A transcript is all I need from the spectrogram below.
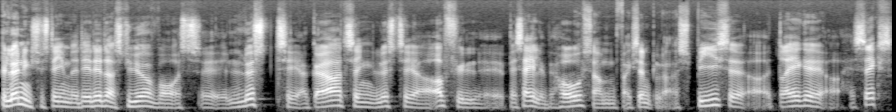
belønningssystemet, det er det, der styrer vores øh, lyst til at gøre ting, lyst til at opfylde øh, basale behov, som for eksempel at spise og drikke og have sex.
